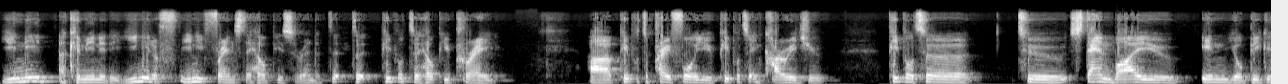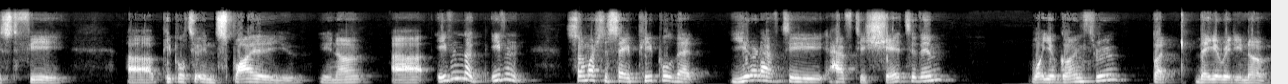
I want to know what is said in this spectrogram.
you need a community. You need a you need friends to help you surrender. To, to, people to help you pray. Uh, people to pray for you. People to encourage you. People to to stand by you in your biggest fear, uh, people to inspire you, you know, uh, even the, even so much to say people that you don't have to have to share to them what you're going through, but they already know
